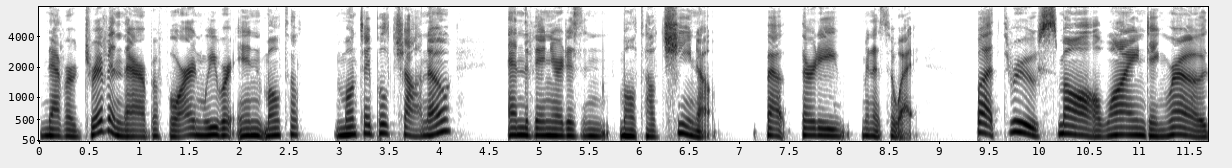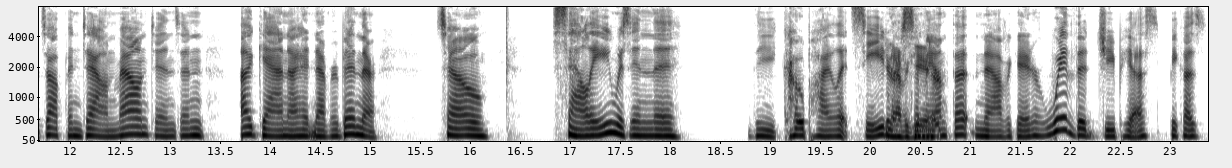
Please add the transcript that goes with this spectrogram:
never driven there before and we were in Monte, Montepulciano and the vineyard is in Montalcino, about 30 minutes away but through small, winding roads up and down mountains. And again, I had never been there. So Sally was in the the co-pilot seat or Navigator. Samantha navigator with the GPS because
